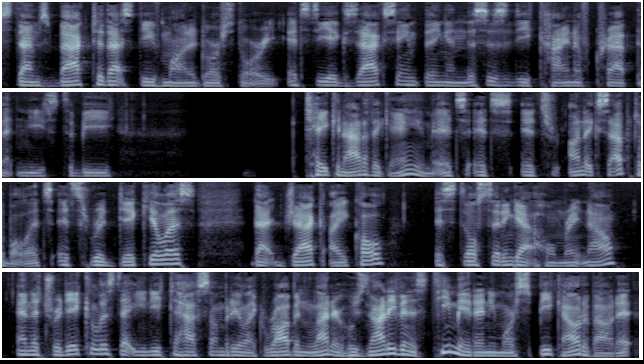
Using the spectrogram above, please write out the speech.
stems back to that Steve Montador story. It's the exact same thing, and this is the kind of crap that needs to be taken out of the game. It's it's it's unacceptable. It's it's ridiculous that Jack Eichel is still sitting at home right now. And it's ridiculous that you need to have somebody like Robin Lehner, who's not even his teammate anymore, speak out about it.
